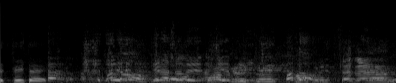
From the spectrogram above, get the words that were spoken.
Ale a teď pijte. Ty na sebe, ať je první. Papriky! Paprik sedem!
